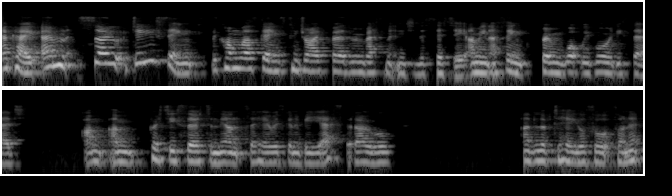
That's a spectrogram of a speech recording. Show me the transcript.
Okay, um, so do you think the Commonwealth Games can drive further investment into the city? I mean, I think from what we've already said, I'm, I'm pretty certain the answer here is going to be yes, but I will, I'd love to hear your thoughts on it.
